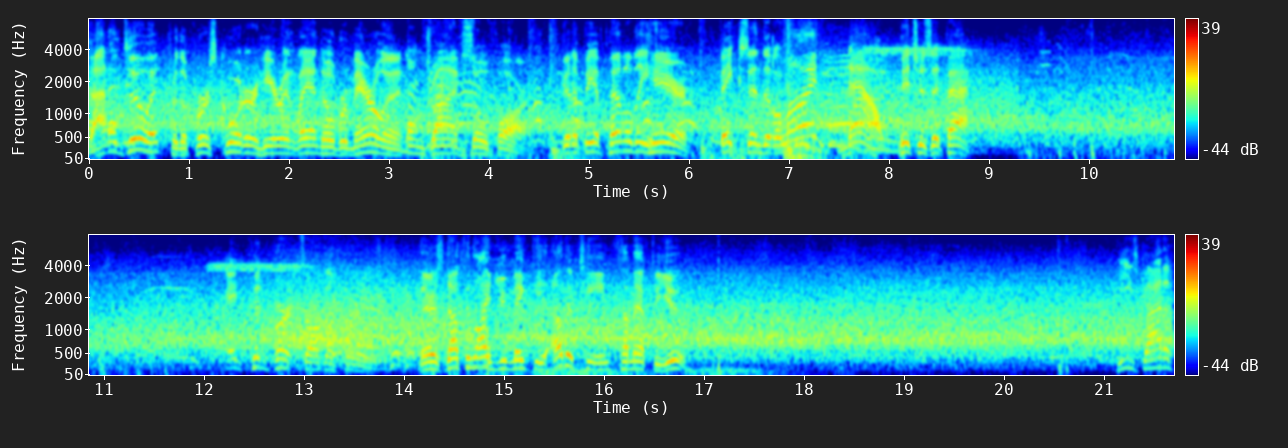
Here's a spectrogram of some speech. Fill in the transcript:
That'll do it for the first quarter here in Landover, Maryland. Long drive so far. Going to be a penalty here. Fakes into the line. Now pitches it back. And converts on the three. There's nothing like you make the other team come after you. He's got a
